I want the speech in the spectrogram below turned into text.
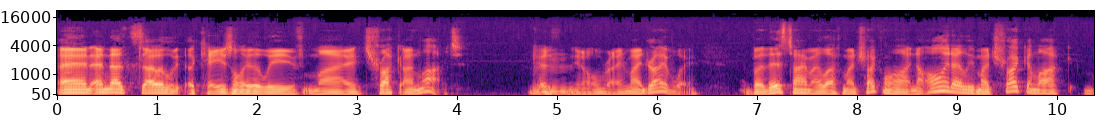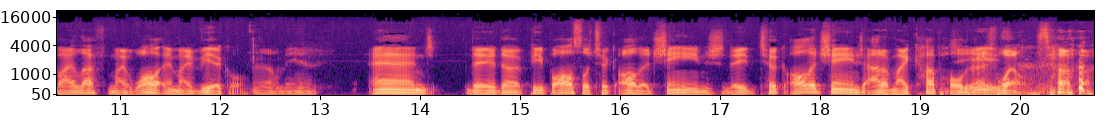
and and that's I would occasionally leave my truck unlocked because Mm. you know right in my driveway. But this time I left my truck unlocked. Not only did I leave my truck unlocked, but I left my wallet in my vehicle, oh man. and they the people also took all the change. They took all the change out of my cup holder as well. So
